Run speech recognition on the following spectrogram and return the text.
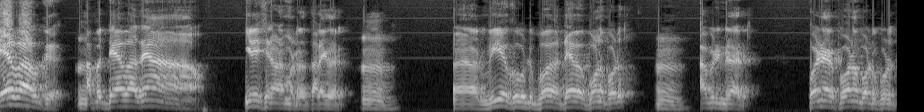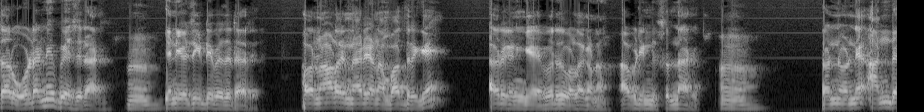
தேவாவுக்கு அப்போ தேவா தான் இலசி நாடாளுமன்ற தலைவர். ம். விஏ கூப்பிட்டு போ தேவா போன போடு. ம். அப்படின்றாரு. உடனே போனை போட்டு கொடுத்தாரு. உடனே பேசுகிறாரு என்னை வச்சுக்கிட்டே பேசுகிறாரு அவர் நாடகம் நிறையா நான் பார்த்துருக்கேன். அவருக்கு நீங்கள் விருது வழங்கணும் அப்படின்னு சொன்னார். ம். சொன்ன உடனே அந்த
